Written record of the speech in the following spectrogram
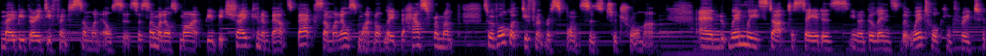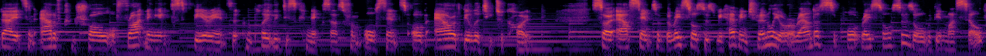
may be very different to someone else's. So someone else might be a bit shaken and bounce back. Someone else might not leave the house for a month. So we've all got different responses to trauma. And when we start to see it as, you know, the lens that we're talking through today, it's an out of control or frightening experience that completely disconnects us from all sense of our ability to cope. So our sense of the resources we have internally or around us, support resources or within myself,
